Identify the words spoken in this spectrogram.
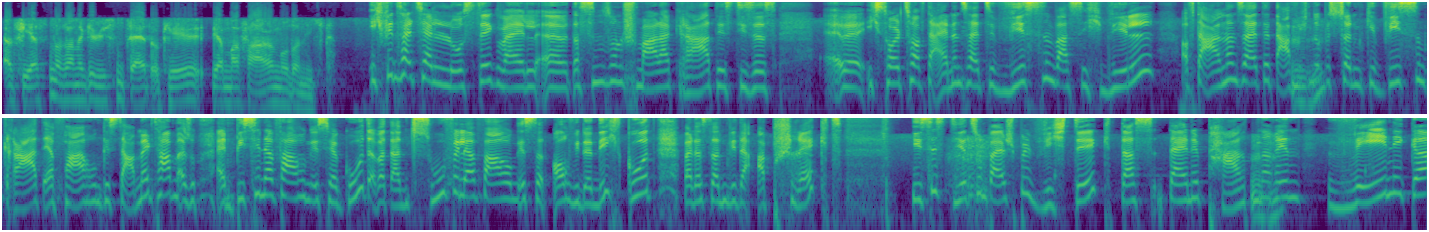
erfährst du nach einer gewissen Zeit, okay, wir haben Erfahrung oder nicht. Ich finde es halt sehr lustig, weil äh, das so ein schmaler Grat ist, dieses, äh, ich soll zwar auf der einen Seite wissen, was ich will, auf der anderen Seite darf mhm. ich nur bis zu einem gewissen Grad Erfahrung gesammelt haben. Also ein bisschen Erfahrung ist ja gut, aber dann zu viel Erfahrung ist dann auch wieder nicht gut, weil das dann wieder abschreckt. Ist es dir zum Beispiel wichtig, dass deine Partnerin mhm. weniger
